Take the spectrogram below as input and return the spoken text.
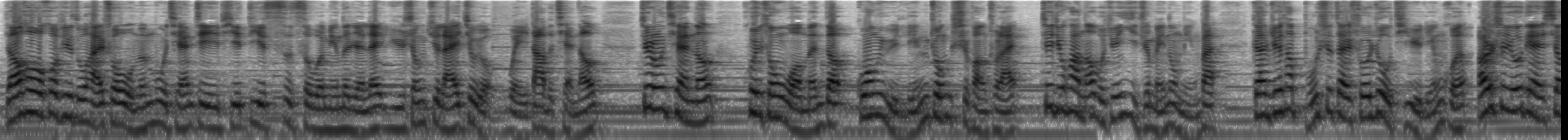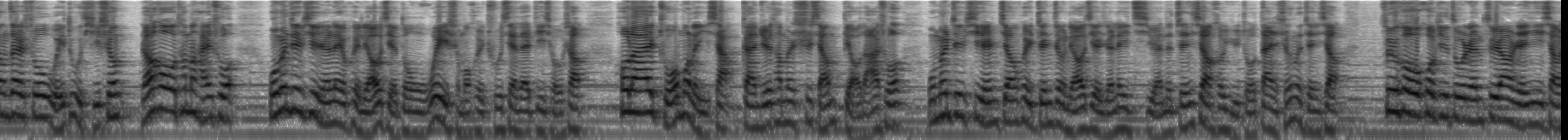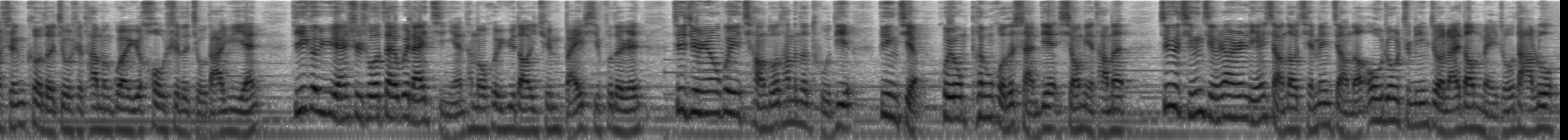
然后霍皮族还说，我们目前这一批第四次文明的人类与生俱来就有伟大的潜能，这种潜能会从我们的光与灵中释放出来。这句话，脑补君一直没弄明白。感觉他不是在说肉体与灵魂，而是有点像在说维度提升。然后他们还说，我们这批人类会了解动物为什么会出现在地球上。后来琢磨了一下，感觉他们是想表达说，我们这批人将会真正了解人类起源的真相和宇宙诞生的真相。最后，霍皮族人最让人印象深刻的就是他们关于后世的九大预言。第一个预言是说，在未来几年，他们会遇到一群白皮肤的人，这群人会抢夺他们的土地，并且会用喷火的闪电消灭他们。这个情景让人联想到前面讲的欧洲殖民者来到美洲大陆，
